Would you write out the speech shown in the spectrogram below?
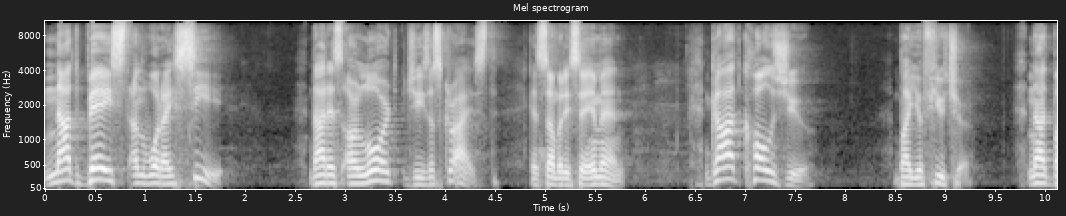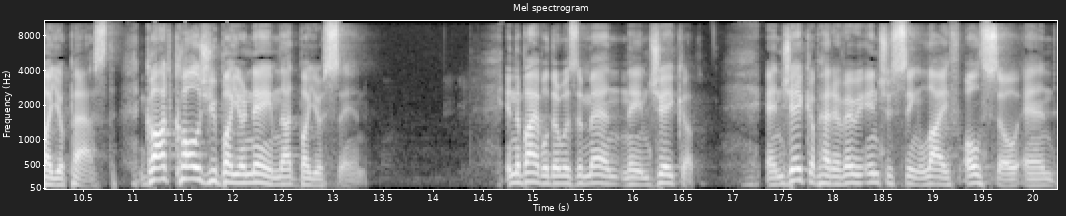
not based on what I see. That is our Lord Jesus Christ. Can somebody say amen? God calls you by your future, not by your past. God calls you by your name, not by your sin. In the Bible, there was a man named Jacob and Jacob had a very interesting life also and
